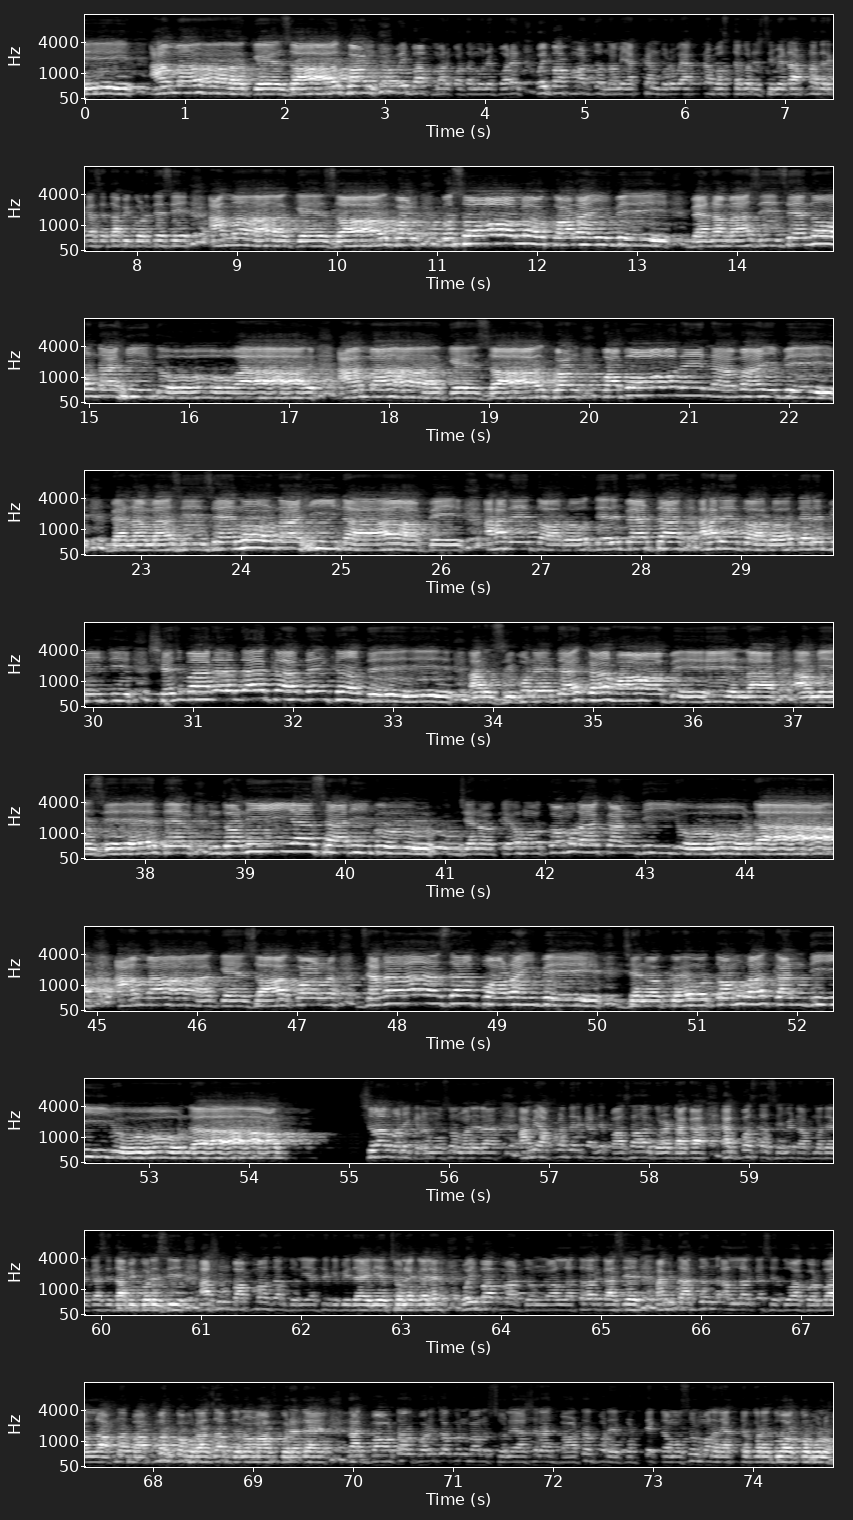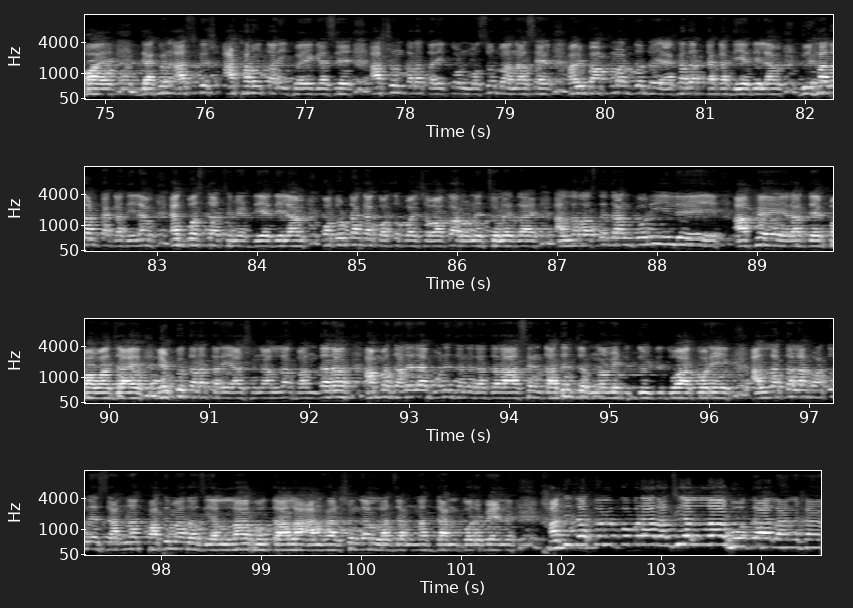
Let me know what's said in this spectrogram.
আমাকে যখন ওই বাপ মার কথা মনে পড়েন ওই বাপ মার জন্য আমি একখান বলব একটা বস্তা করে সিমেন্ট আপনাদের কাছে দাবি করতেছি। আমাকে যখন গোসল করাইবে বেনামাজি যেন নাহি দোয়ার আমাকে যখন কবরে নামাইবে, বেনামাজি যেন নাহি না হবে আরে দরদের বেটা আরে দরদের বিটি, শেষবারের দেখা দেখা দে, আর জীবনে দেখা হবে না। আমি যে দিন দুনিয়া ছাড়িব, যেন কেউ তোমরা কান্দিও না। আমাকে যখন জানাজা পড়াইবে যেন কেউ তোমরা কান্দিও না। সোনার মানিকেরা মুসলমানেরা। আমি আপনাদের কাছে পাঁচ হাজার করে টাকা, এক বস্তা সিমেন্ট আপনাদের কাছে দাবি করেছি। আসুন বাপ মা যার দুনিয়া থেকে বিদায় নিয়ে চলে গেলেন, ওই বাপ মার জন্য আল্লাহ তালার কাছে, আমি তার জন্য আল্লাহর কাছে দোয়া করব। আল্লাহ আপনার বাপ মার কবর আজাব যেন মাফ করে দেয়। রাত বারোটার পরে যখন মানুষ চলে আসে, রাত বারোটার পরে প্রত্যেকটা মুসলমানের একটা করে দোয়া কবুল হয়। দেখেন আজকে আঠারো তারিখ হয়ে গেছে। আসুন তাড়াতাড়ি, কোন মুসলমান আছেন আমি বাপ মার জন্য এক হাজার টাকা দিয়ে দিলাম, দুই হাজার টাকা দিলাম, এক বস্তা সিমেন্ট দিয়ে দিলাম। কত টাকা কত পয়সা কারণে চলে যায়। আল্লাহ রাস্তায় দান করিলে আখেরাতে পাওয়া যায়। একটু তাড়াতাড়ি আসুন আল্লাহ বান্দারা। আম্মা জানেরা, বনি জানেরা যারা আছেন, তাদের জন্য আমি একটু দুইটি দোয়া করি। আল্লাহ তাআলা ফাতুনে জান্নাত, ফাতেমা রাদিয়াল্লাহু তাআলা আনহার সঙ্গে আল্লাহ জান্নাত দান করবেন। খাদিজাতুল কুবরা রাদিয়াল্লাহু তাআলা আনহা,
